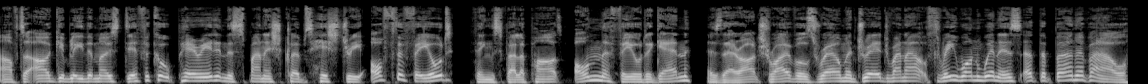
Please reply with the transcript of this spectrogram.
After arguably the most difficult period in the Spanish club's history off the field, things fell apart on the field again as their arch rivals Real Madrid ran out 3-1 winners at the Bernabeu.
